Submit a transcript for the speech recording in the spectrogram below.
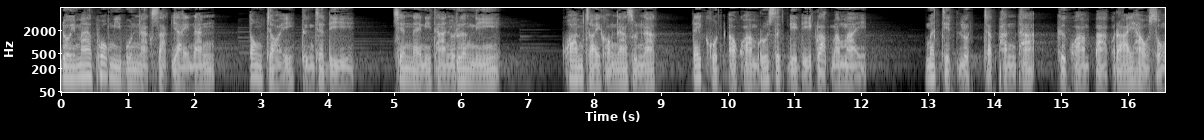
โดยมากพวกมีบุญหนักสักใหญ่นั้น ต้องจ่อยถึงจะดี เช่นในนิทานเรื่องนี้ ความจ่อยของนางสุนัขได้ขุดเอาความรู้สึกดีๆ กลับมาใหม่ เมื่อจิตหลุดจากพันธะคือความปากร้ายเห่าส่ง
